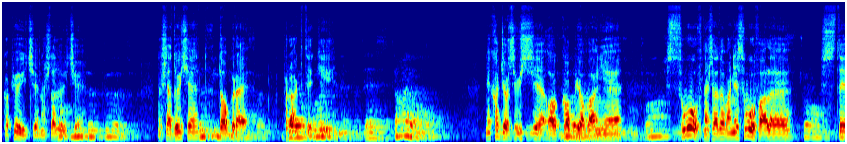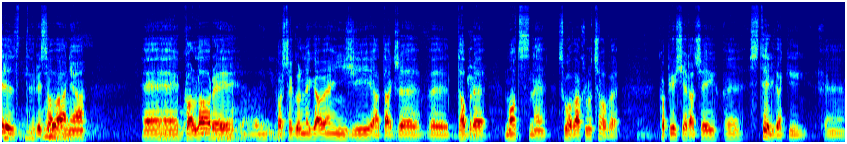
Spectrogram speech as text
Kopiujcie, naśladujcie. Naśladujcie dobre praktyki. Nie chodzi oczywiście o kopiowanie słów, naśladowanie słów, ale styl rysowania, kolory poszczególnych gałęzi, a także w dobre, mocne słowa kluczowe. Kopiujcie raczej e, styl, w jaki e,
